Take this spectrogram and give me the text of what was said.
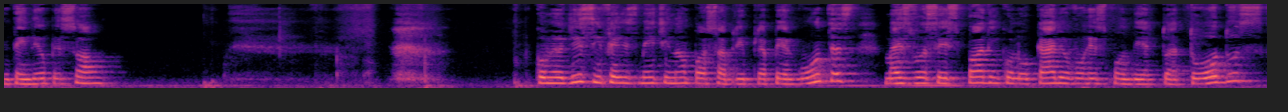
Entendeu, pessoal? Como eu disse, infelizmente não posso abrir para perguntas, mas vocês podem colocar, eu vou responder a todos.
